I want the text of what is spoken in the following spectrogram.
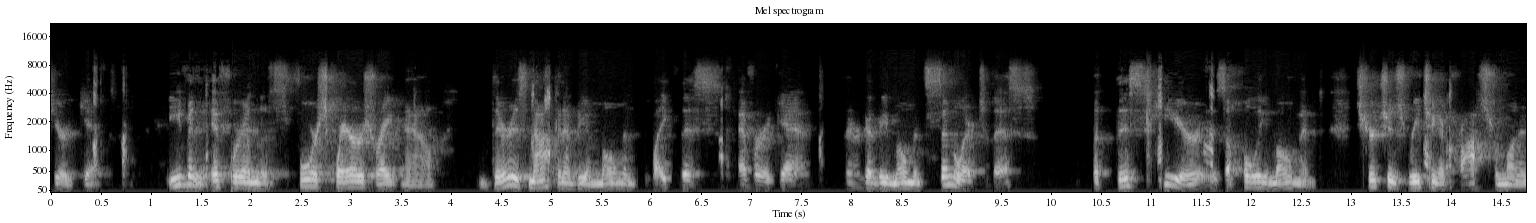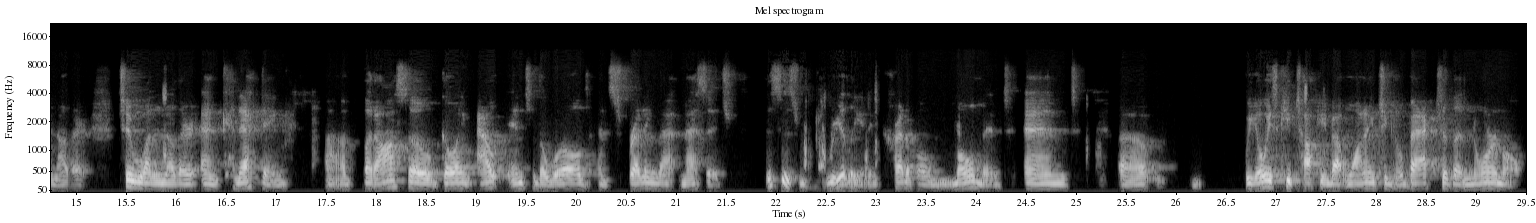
pure gift? Even if we're in the four squares right now, there is not going to be a moment like this ever again. There are going to be moments similar to this, but this here is a holy moment. Churches reaching across from one another to one another and connecting uh, but also going out into the world and spreading that message. This is really an incredible moment. And uh, we always keep talking about wanting to go back to the normal.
